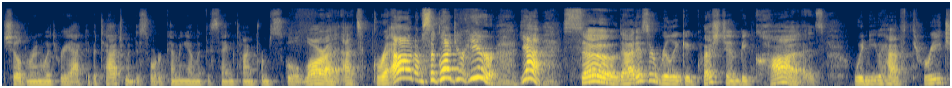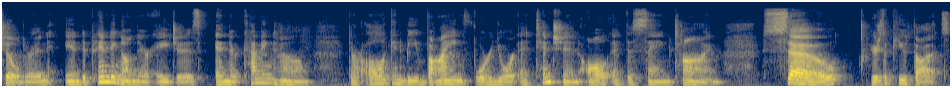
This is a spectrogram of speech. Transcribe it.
children with reactive attachment disorder coming home at the same time from school. Laura, that's great. Oh, I'm so glad you're here. Yeah. So that is a really good question because when you have three children and depending on their ages and they're coming home they're all going to be vying for your attention all at the same time. So, here's a few thoughts.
